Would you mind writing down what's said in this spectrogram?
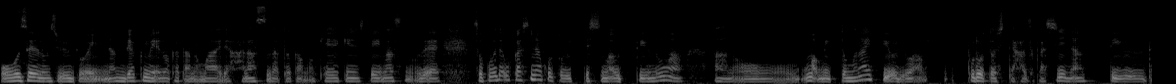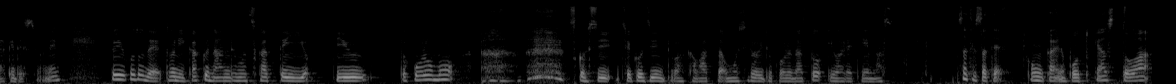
大勢の従業員何百名の方の前で話すだとかも経験していますのでそこでおかしなことを言ってしまうっていうのはあの、まあ、みっともないっていうよりはプロとして恥ずかしいなっていうだけですよね。ということでとにかく何でも使っていいよっていうところも 少しチェコ人とは変わった面白いところだと言われています。さてさて今回のポッドキャストは、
